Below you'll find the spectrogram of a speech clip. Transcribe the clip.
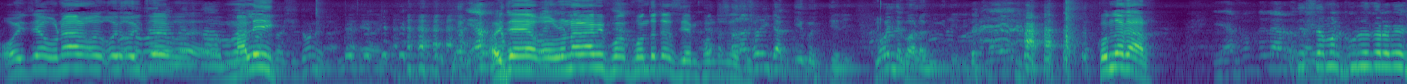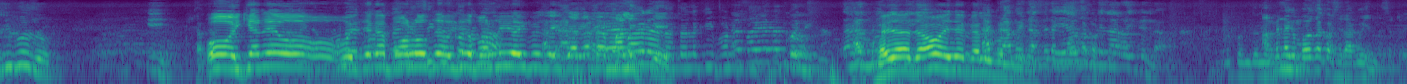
ওই যে ওনার ওই- ওই ওই যে মালিক। ওই যে ওনার আমি ফোন- দিতে চাচ্ছি আমি ফোন দিতে কোন জায়গার? আমার ঘুরে করে বেশি বুঝো। ও ওইখানে ও- ওই জায়গা বলো যে ওই জায়গা বললেই ওই যে এই জায়গাটার মালিককে। হয়ে যা- যাও এই যে গালি বলবে না, আমি নাকি মজা করছে হইবে রাখই সেটাই।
